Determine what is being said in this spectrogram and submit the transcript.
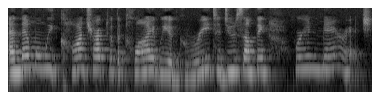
And then when we contract with the client, we agree to do something, we're in marriage.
